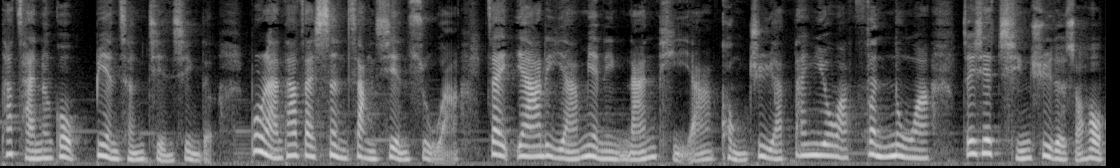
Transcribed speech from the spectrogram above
它才能够变成碱性的。不然，它在肾上腺素啊，在压力啊、面临难题啊、恐惧啊、担忧啊、愤怒啊这些情绪的时候，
